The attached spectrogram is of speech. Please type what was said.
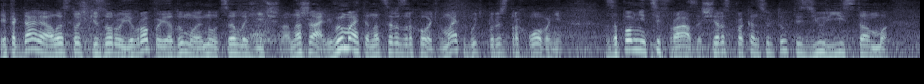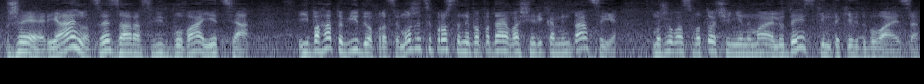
і так далі. Але з точки зору Європи, я думаю, ну це логічно. На жаль, ви маєте на це розраховувати, ви маєте бути перестраховані. Запомніть ці фрази, ще раз проконсультуйтесь з юристом. Вже реально це зараз відбувається. І багато відео про це. Може, це просто не попадає в ваші рекомендації. Може, у вас в оточенні немає людей, з ким таке відбувається.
